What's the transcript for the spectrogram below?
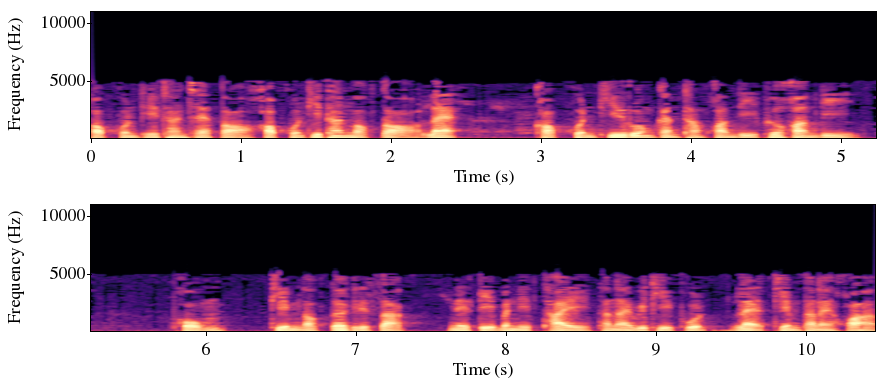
ขอบคุณที่ท่านแชร์ต่อ ขอบคุณที่ท่านบอกต่อ และขอบคุณที่ร่วมกันทำความดีเพื่อความดี ผมทีมดรกิติศักดิ์ เนติบัณฑิตไทย ทนายวิธีพุทธ และทีมทนายความ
